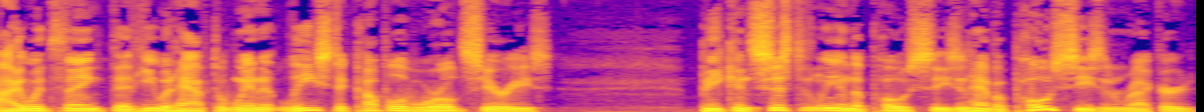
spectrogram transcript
I would think that he would have to win at least a couple of World Series, be consistently in the postseason, have a postseason record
